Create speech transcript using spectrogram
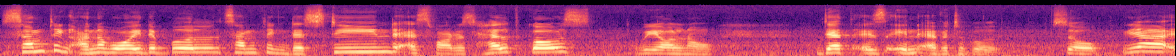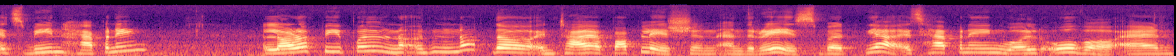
something unavoidable, something destined as far as health goes, we all know death is inevitable. So yeah, it's been happening. A lot of people, not the entire population and the race, but yeah, it's happening world over and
